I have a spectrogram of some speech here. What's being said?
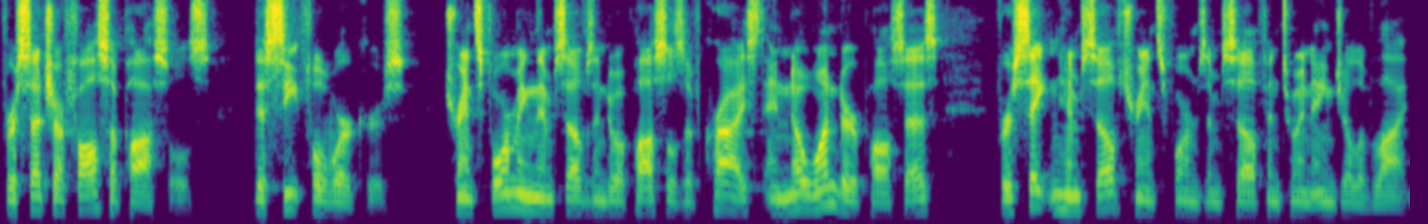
For such are false apostles, deceitful workers, transforming themselves into apostles of Christ. And no wonder, Paul says, for Satan himself transforms himself into an angel of light.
